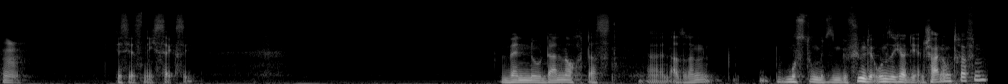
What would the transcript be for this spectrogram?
Hm, ist jetzt nicht sexy. Wenn du dann noch das, äh, also dann musst du mit diesem Gefühl der Unsicherheit die Entscheidung treffen.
